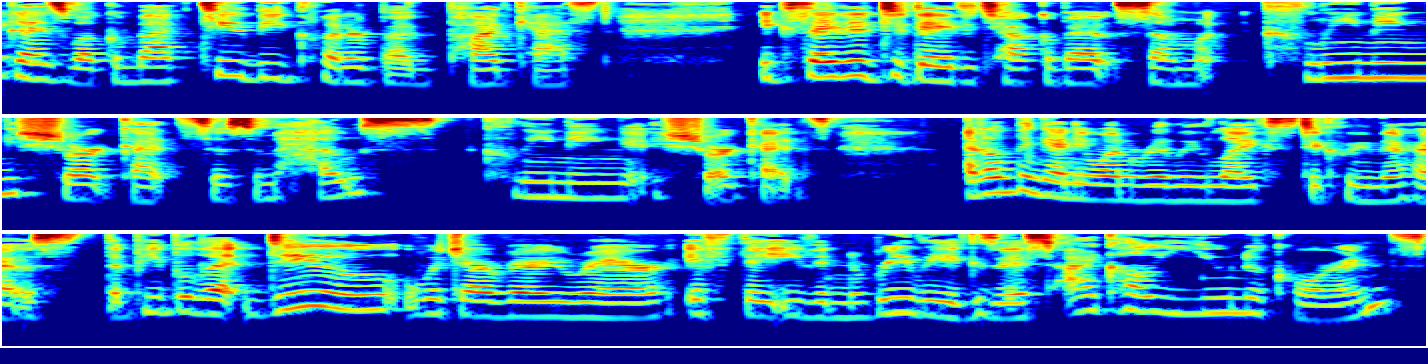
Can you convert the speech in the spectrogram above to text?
guys, welcome back to the Clutterbug podcast. Excited today to talk about some cleaning shortcuts, so some house cleaning shortcuts. I don't think anyone really likes to clean their house. The people that do, which are very rare, if they even really exist, I call unicorns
